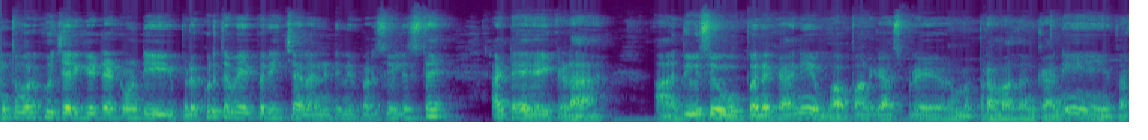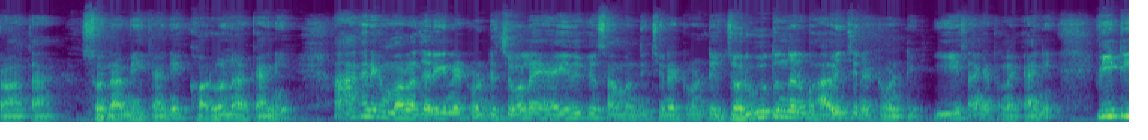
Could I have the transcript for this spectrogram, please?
ఇంతవరకు జరిగేటటువంటి ప్రకృతి వైపరీత్యాలన్నింటినీ పరిశీలిస్తే అంటే ఇక్కడ ఆ దివిసీమ ఉప్పెన కానీ భోపాల్ గ్యాస్ ప్రమాదం కానీ తర్వాత సునామీ కానీ కరోనా కానీ ఆఖరికి మొన్న జరిగినటువంటి జూలై ఐదుకి సంబంధించినటువంటి జరుగుతుందని భావించినటువంటి ఈ సంఘటన కానీ వీటి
